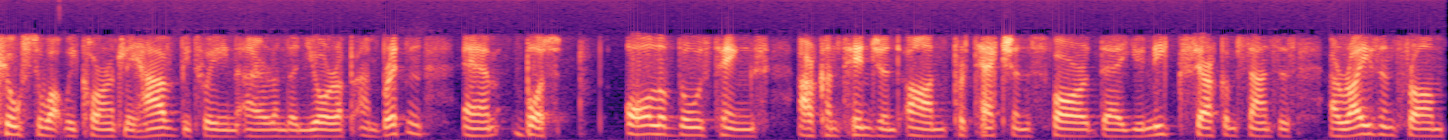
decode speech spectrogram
close to what we currently have between Ireland and Europe and Britain. Um, but all of those things are contingent on protections for the unique circumstances arising from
